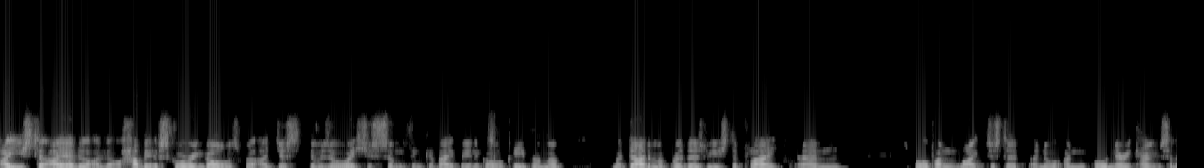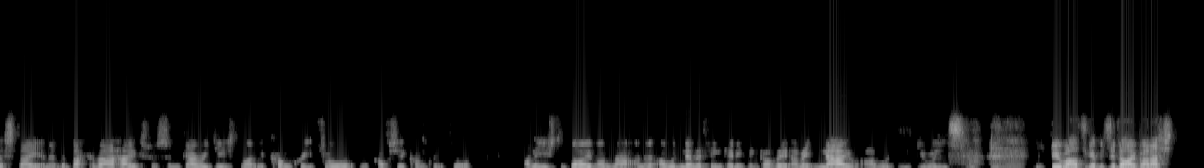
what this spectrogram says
I used to I had a little, habit of scoring goals, but I just there was always just something about being a goalkeeper. My my dad and my brothers we used to play. Um, brought up on like just a, an, an, ordinary council estate, and at the back of our house was some garages, like with concrete floor, obviously a concrete floor and I used to dive on that, and I would never think anything of it. I mean, now I wouldn't. You wouldn't. you do well to get me to dive on ast-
